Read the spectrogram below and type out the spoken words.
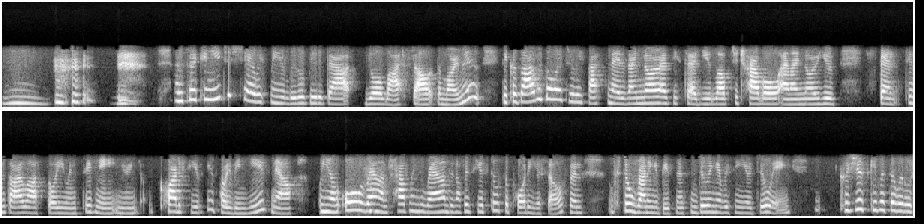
Mm. mm. And so, can you just share with me a little bit about your lifestyle at the moment? Because I was always really fascinated. I know, as you said, you love to travel, and I know you've spent since I last saw you in Sydney, you know, quite a few. I think it's probably been years now. You know, all mm-hmm. around, traveling around, and obviously you're still supporting yourself and still running a business and doing everything you're doing. Could you just give us a little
